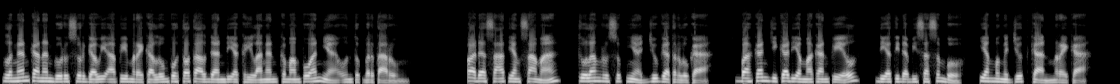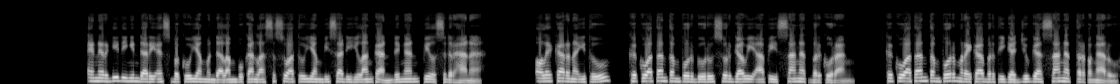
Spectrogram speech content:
lengan kanan guru surgawi api mereka lumpuh total dan dia kehilangan kemampuannya untuk bertarung. Pada saat yang sama, tulang rusuknya juga terluka. Bahkan jika dia makan pil, dia tidak bisa sembuh, yang mengejutkan mereka. Energi dingin dari es beku yang mendalam bukanlah sesuatu yang bisa dihilangkan dengan pil sederhana. Oleh karena itu, kekuatan tempur guru surgawi api sangat berkurang. Kekuatan tempur mereka bertiga juga sangat terpengaruh.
